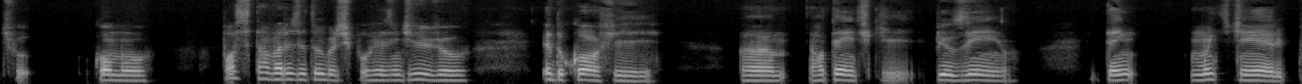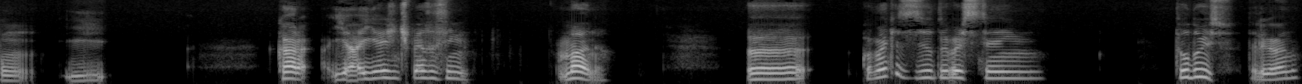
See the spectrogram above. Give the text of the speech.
tipo, como Posso citar vários youtubers, tipo Resident Evil, Educoff, um, Authentic, Piozinho. Tem muito dinheiro e pum. E. Cara, e aí a gente pensa assim, mano. Uh, como é que esses youtubers têm tudo isso, tá ligado?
